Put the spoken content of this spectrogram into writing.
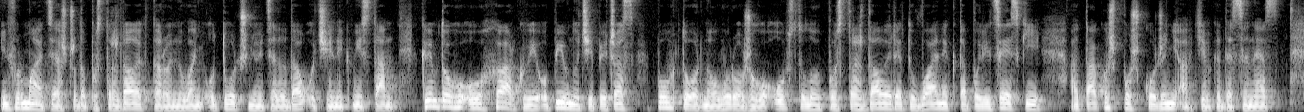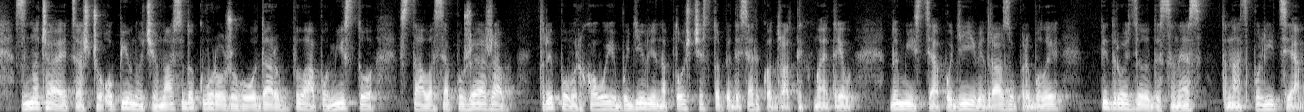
Інформація щодо постраждалих та руйнувань уточнюється, додав очільник міста. Крім того, у Харкові опівночі під час повторного ворожого обстрілу постраждали рятувальник та поліцейський, а також пошкоджені автівки ДСНС. Зазначається, що опівночі внаслідок ворожого удару БПЛА по місту сталася пожежа. Триповерхової будівлі на площі 150 квадратних метрів. До місця події відразу прибули підрозділи ДСНС та Нацполіція.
